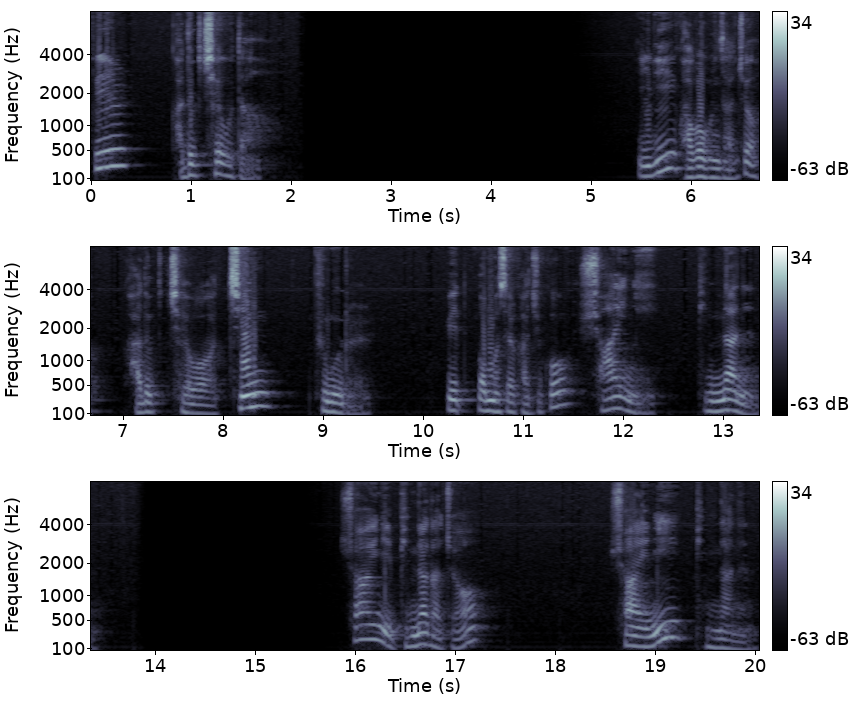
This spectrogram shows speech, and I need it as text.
Fill 가득 채우다 일이 과거분사죠. 가득 채워진 그물을 with 뭐뭇을 가지고 shiny 빛나는 shine이 빛나다죠. shine이 빛나는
